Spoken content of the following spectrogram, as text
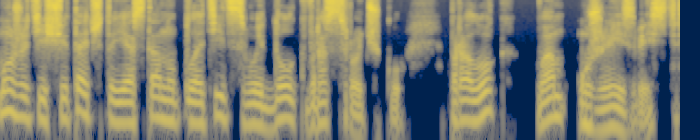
Можете считать, что я стану платить свой долг в рассрочку. Пролог вам уже известен.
